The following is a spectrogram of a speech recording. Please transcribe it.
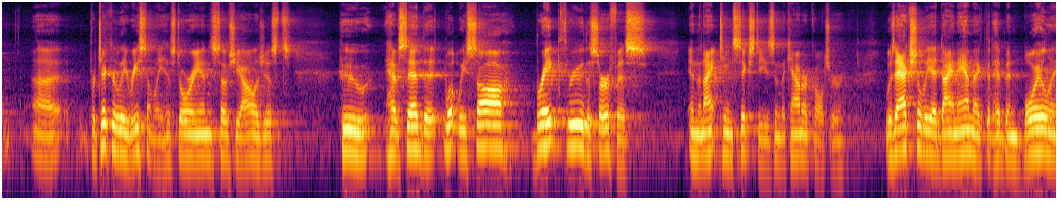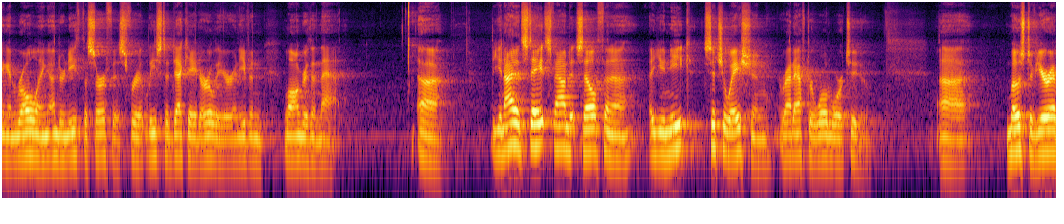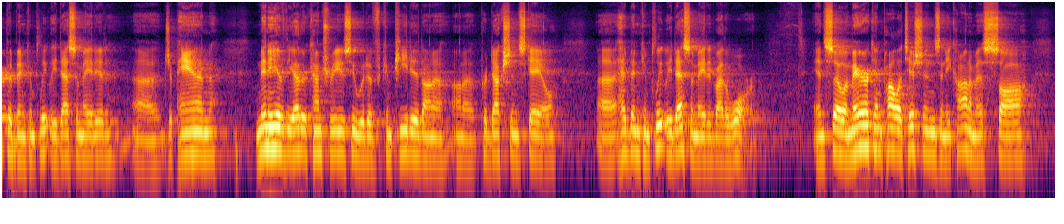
uh, particularly recently, historians, sociologists, who have said that what we saw break through the surface in the 1960s in the counterculture was actually a dynamic that had been boiling and rolling underneath the surface for at least a decade earlier and even longer than that. Uh, the United States found itself in a, a, unique situation right after World War II. Uh, most of Europe had been completely decimated. Uh, Japan, Many of the other countries who would have competed on a, on a production scale uh, had been completely decimated by the war. And so American politicians and economists saw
